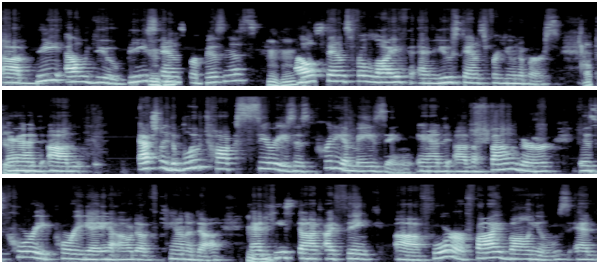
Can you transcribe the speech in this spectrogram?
uh, BLU. B Mhm. stands for business. Mm-hmm. L stands for life, and U stands for universe. Okay. And um, actually, the BLU Talks series is pretty amazing. And uh, the founder is Corey Poirier out of Canada. And Mhm. he's got, I think, uh, four or five volumes. And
